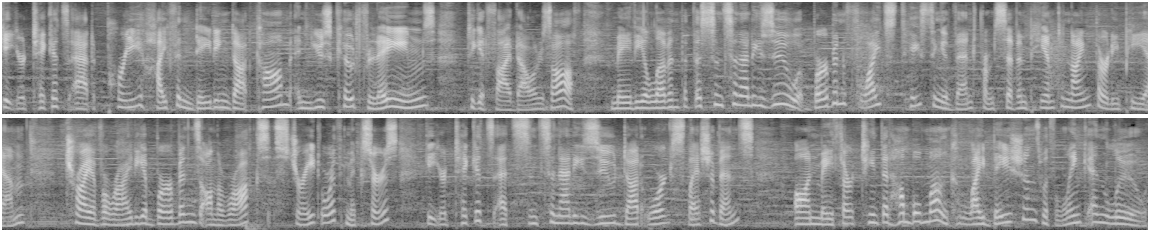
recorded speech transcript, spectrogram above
Get your tickets at pre-dating.com and use code FLAMES to get $5 off. May the 11th at the Cincinnati Zoo, Bourbon Flights tasting event from 7 p.m. to 9:30 p.m. Try a variety of bourbons on the rocks, straight or with mixers. Get your tickets at cincinnatizoo.org/events. On May 13th at Humble Monk, libations with Link and Lou.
